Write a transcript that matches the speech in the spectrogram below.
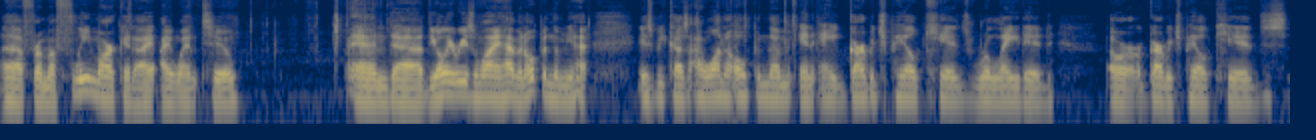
uh, from a flea market I, I went to. And uh, the only reason why I haven't opened them yet is because I want to open them in a Garbage Pail Kids related or Garbage Pail Kids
